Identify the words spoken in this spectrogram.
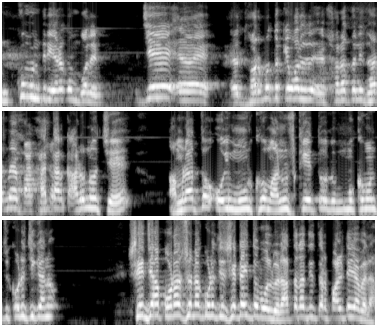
মুখ্যমন্ত্রী এরকম বলেন যে ধর্ম তো কেবল সনাতনী ধর্মে হ্যাঁ তার কারণ হচ্ছে আমরা তো ওই মূর্খ মানুষকে তো মুখ্যমন্ত্রী করেছি কেন? সে যা পড়াশোনা করেছে সেটাই তো বলবে রাতারাতি তার পাল্টে যাবে না।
